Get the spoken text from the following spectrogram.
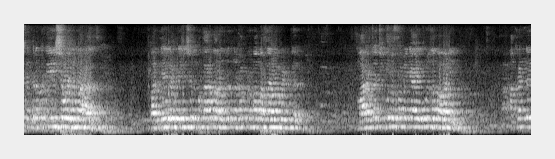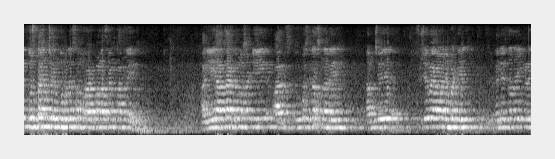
छत्रपती शिवाजी महाराज भारतीय घटनेचे शिल्पकार भारतरत्न डॉक्टर बाबासाहेब आंबेडकर महाराष्ट्राची कुलस्वामी न्याय तुळजा भवानी अखंड हिंदुस्थान हिंदूमध्ये सम्राट बाळासाहेब ठाकरे आणि या कार्यक्रमासाठी आज उपस्थित असणारे आमचे सुजयभाई माने पाटील गणेशदादा इकडे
